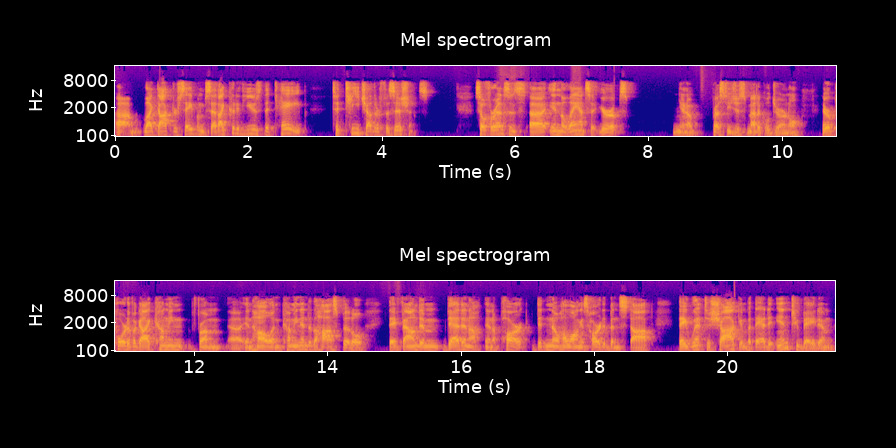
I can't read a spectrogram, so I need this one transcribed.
Um, like Dr. Sabom said, I could have used the tape to teach other physicians. So, for instance, uh, in the Lancet, Europe's you know prestigious medical journal, they report of a guy coming from uh, in Holland coming into the hospital. They found him dead in a in a park. Didn't know how long his heart had been stopped. They went to shock him, but they had to intubate him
